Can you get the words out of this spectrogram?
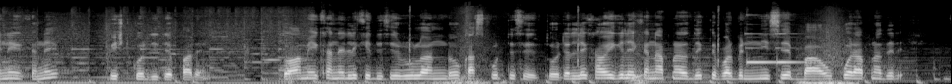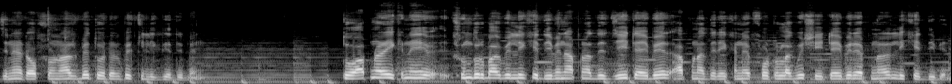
এনে এখানে পেস্ট করে দিতে পারেন। তো আমি এখানে লিখে দিছি রোলান্ডো কাজ করতেছে। তো এটা লেখা হয়ে গেলে এখানে আপনারা দেখতে পারবেন, নিচে বা উপরে আপনাদের জেনারেট অপশন আসবে, তো ওটার উপরে ক্লিক দিয়ে দেবেন। তো আপনারা এখানে সুন্দরভাবে লিখে দিবেন, আপনাদের যেই টাইপের আপনাদের এখানে ফটো লাগবে, সেই টাইপের আপনারা লিখে দিবেন।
